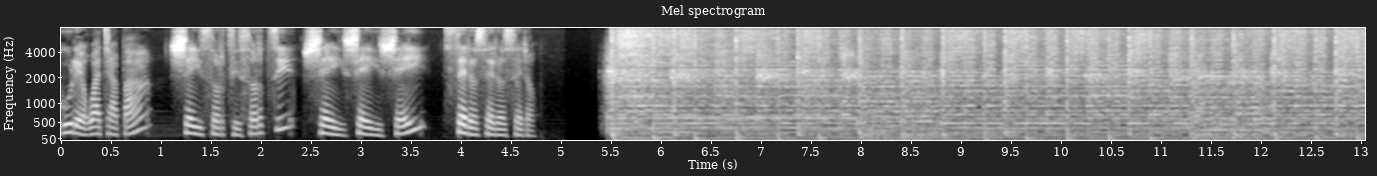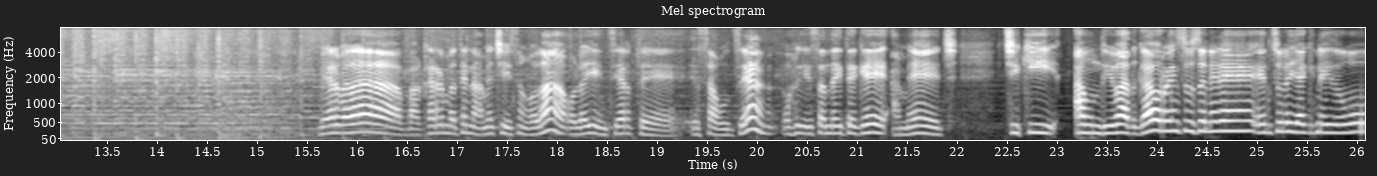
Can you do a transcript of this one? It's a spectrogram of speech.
Gure WhatsAppa 688 666 000. Behar bada, bakarren baten ametxe izango da, olaia intziarte ezagutzea. Hori izan daiteke amets txiki haundi bat. Gaur hain zuzen ere, entzule jakin nahi dugu,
